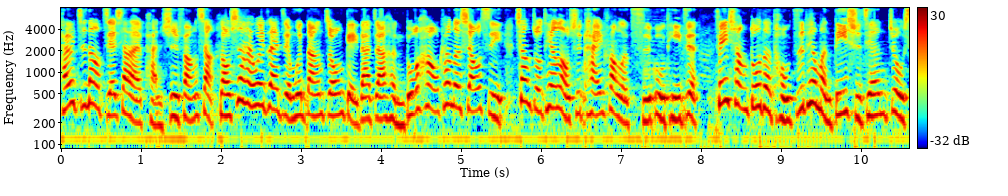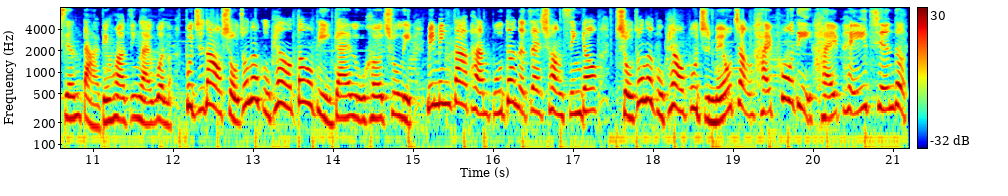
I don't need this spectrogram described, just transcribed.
还会知道接下来盘势方向。老师还会在节目当中给大家很多好看的消息，像昨天老师开放了持股体检，非常多的投资票们第一时间就先打电话进来问了，不知道手中的股票到底该如何处理？明明大盘不断的在创新高，手中的股票不止没有涨，还破底，还赔钱的。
